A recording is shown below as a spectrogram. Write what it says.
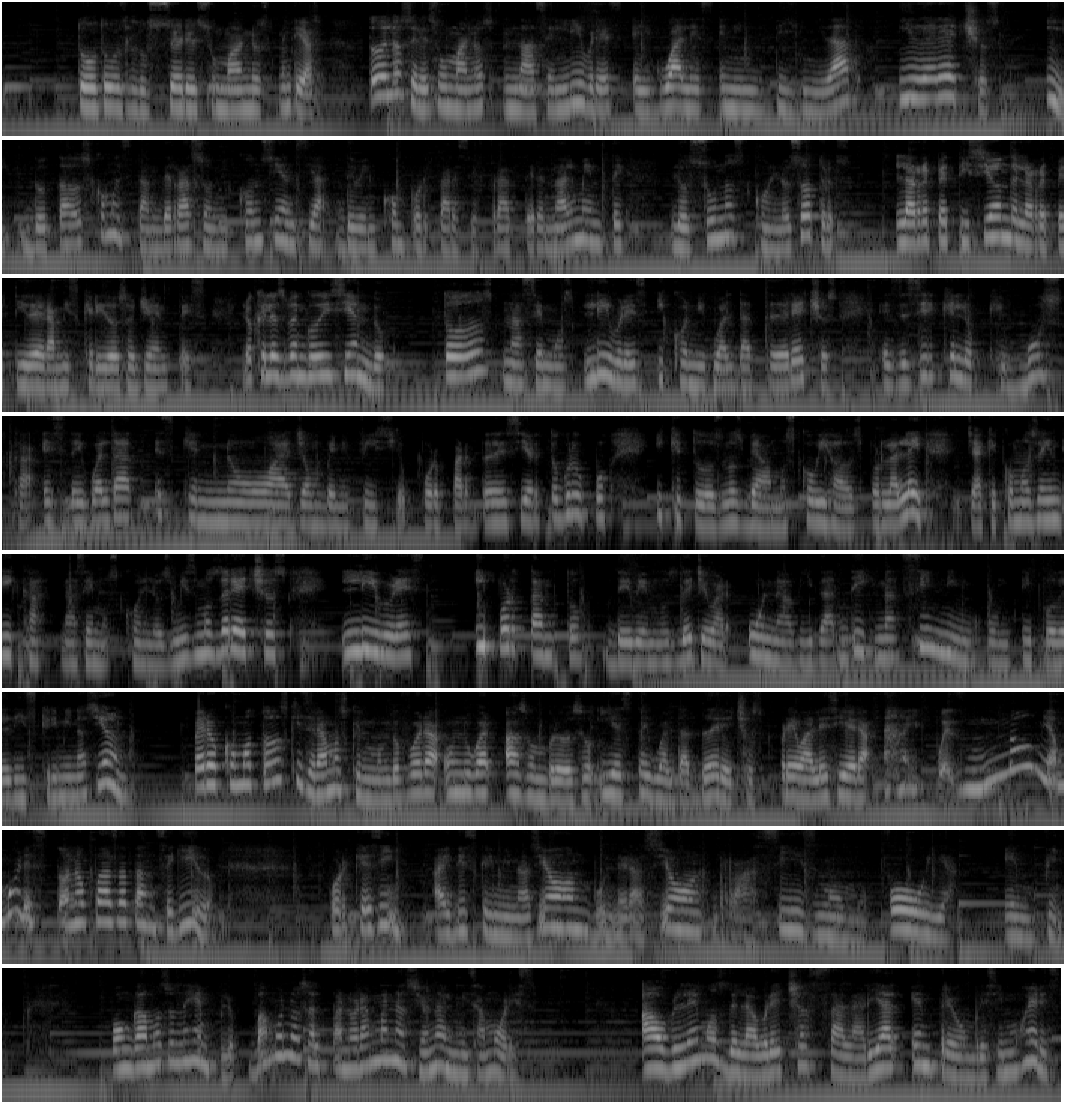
Todos los seres humanos, mentiras, todos los seres humanos nacen libres e iguales en indignidad y derechos y, dotados como están de razón y conciencia, deben comportarse fraternalmente los unos con los otros. La repetición de la repetidera, mis queridos oyentes. Lo que les vengo diciendo, todos nacemos libres y con igualdad de derechos, es decir, que lo que busca esta igualdad es que no haya un beneficio por parte de cierto grupo y que todos nos veamos cobijados por la ley, ya que como se indica, nacemos con los mismos derechos, libres y por tanto debemos de llevar una vida digna sin ningún tipo de discriminación. Pero como todos quisiéramos que el mundo fuera un lugar asombroso y esta igualdad de derechos prevaleciera, ay, pues no, mi amor, esto no pasa tan seguido. Porque sí, hay discriminación, vulneración, racismo, homofobia, en fin. Pongamos un ejemplo, vámonos al panorama nacional, mis amores. Hablemos de la brecha salarial entre hombres y mujeres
